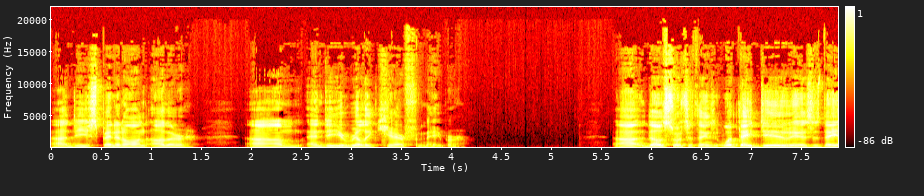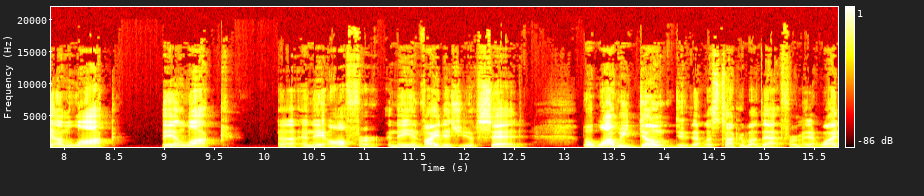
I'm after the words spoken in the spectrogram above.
Uh, do you spend it on other? Um, and do you really care for neighbor? Uh, those sorts of things. What they do is, is they unlock they unlock uh, and they offer and they invite as you have said but why we don't do that let's talk about that for a minute. Why,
